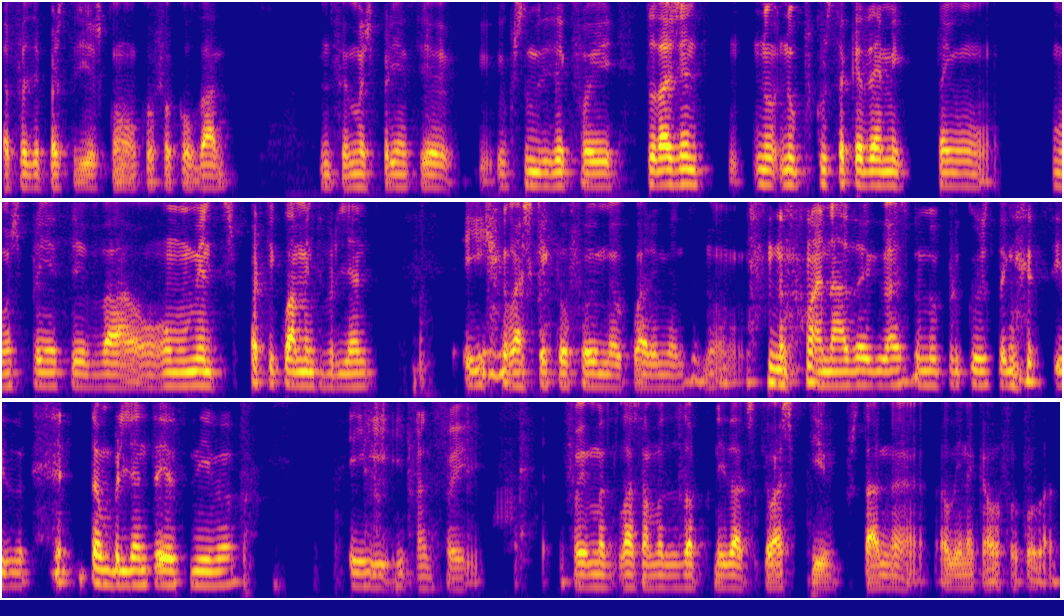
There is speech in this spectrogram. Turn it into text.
a fazer parcerias com, com a faculdade. Foi uma experiência, eu costumo dizer que foi, toda a gente no, no percurso académico tem um, uma experiência, um momento particularmente brilhante e eu acho que aquele foi o meu, claramente. Não, não há nada que eu acho que o meu percurso tenha sido tão brilhante a esse nível. E, e pronto, foi, foi uma, lá está uma das oportunidades que eu acho que tive por estar na, ali naquela faculdade.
